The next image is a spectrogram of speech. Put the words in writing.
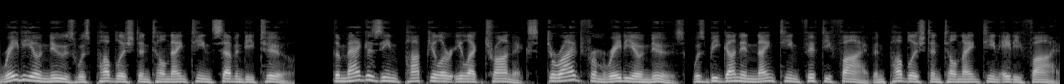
Radio News was published until 1972. The magazine Popular Electronics, derived from Radio News, was begun in 1955 and published until 1985.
